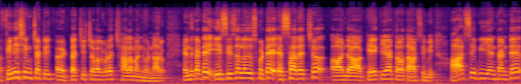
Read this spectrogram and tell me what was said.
ఫినిషింగ్ టచ్ టచ్ ఇచ్చే వాళ్ళు కూడా చాలామంది ఉన్నారు. ఎందుకంటే ఈ సీజన్లో చూసుకుంటే ఎస్ఆర్హెచ్ అండ్ కేకేఆర్ తర్వాత ఆర్సీబీ ఆర్సీబీ ఏంటంటే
